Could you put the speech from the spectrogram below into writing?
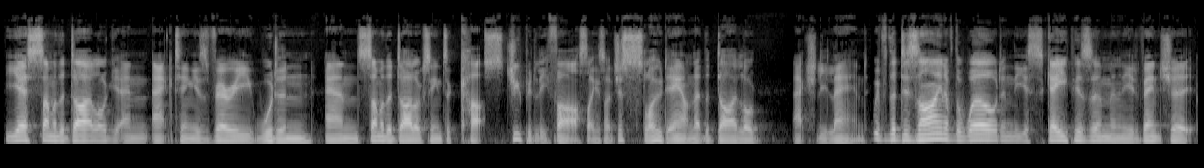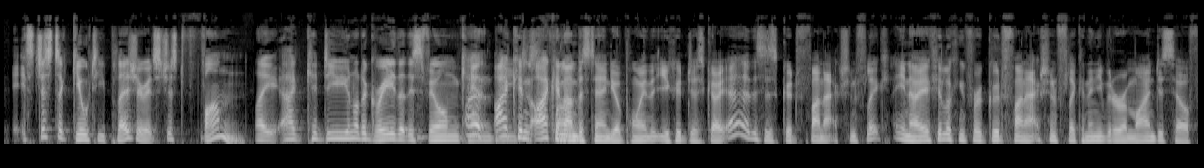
yes, some of the dialogue and acting is very wooden, and some of the dialogue scenes are cut stupidly fast. Like it's like just slow down, let the dialogue actually land. With the design of the world and the escapism and the adventure, it's just a guilty pleasure. It's just fun. Like, I, can, do you not agree that this film I, can? I be can just I can fun? understand your point that you could just go, yeah, this is good fun action flick. You know, if you're looking for a good fun action flick, and then you've got to remind yourself,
